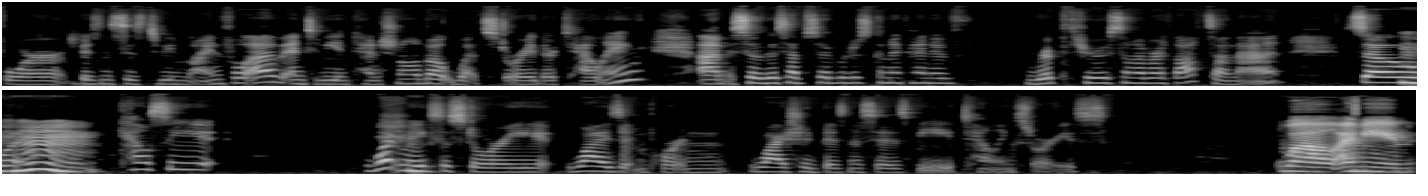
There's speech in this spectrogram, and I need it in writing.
for businesses to be mindful of and to be intentional about what story they're telling. Um, so, this episode, we're just going to kind of rip through some of our thoughts on that. So, mm-hmm. Kelsey, what hmm. makes a story? Why is it important? Why should businesses be telling stories? Well, I mean,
